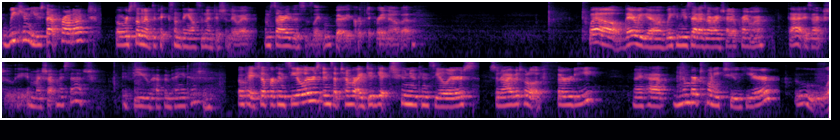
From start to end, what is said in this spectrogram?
we can use that product, but we're still gonna have to pick something else in addition to it. I'm sorry this is like very cryptic right now, but 12, there we go. We can use that as our eyeshadow primer. That is actually in my shop, my stash, if you have been paying attention. Okay, so for concealers, in September, I did get two new concealers. So now I have a total of 30, and I have number 22 here. Ooh,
